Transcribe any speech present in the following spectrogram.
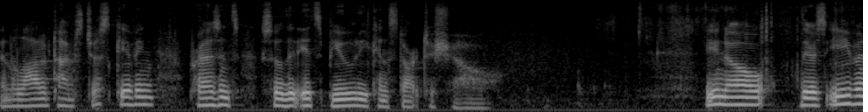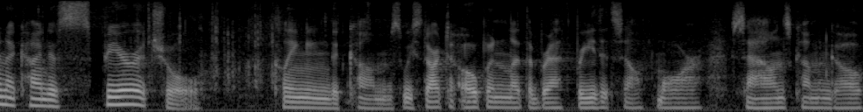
and a lot of times just giving presence so that its beauty can start to show. You know, there's even a kind of spiritual clinging that comes. We start to open, let the breath breathe itself more. Sounds come and go.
